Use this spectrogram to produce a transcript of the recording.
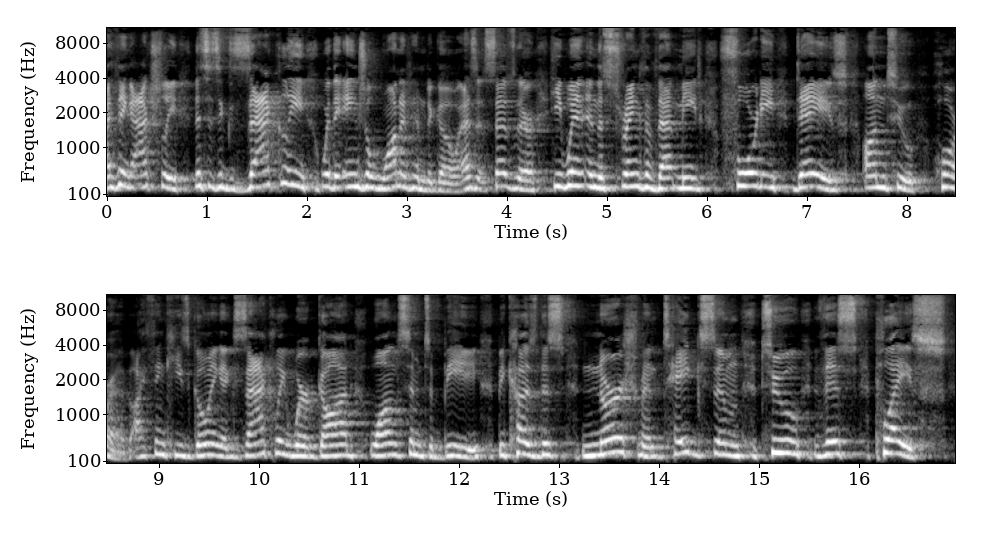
I think actually this is exactly where the angel wanted him to go. As it says there, he went in the strength of that meat 40 days unto Horeb. I think he's going exactly where God wants him to be because this nourishment takes him to this place,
